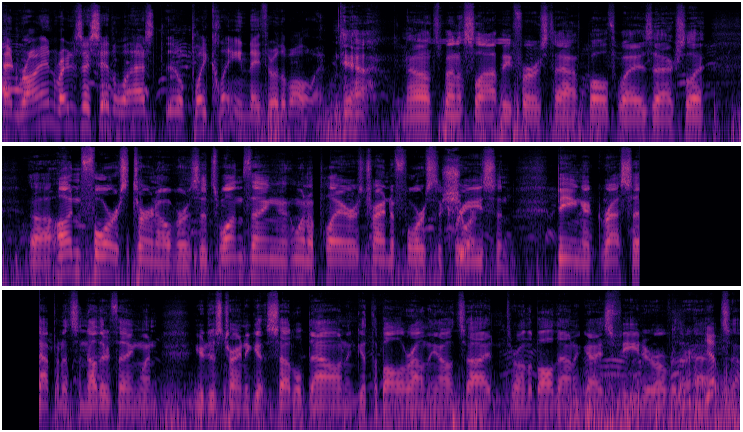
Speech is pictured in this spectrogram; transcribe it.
And Ryan, right as I say the last, it'll play clean. They throw the ball away. Yeah, no, it's been a sloppy first half both ways, actually. Uh, unforced turnovers. It's one thing when a player is trying to force the Sure. crease and being aggressive. And it's another thing when you're just trying to get settled down and get the ball around the outside and throwing the ball down a guy's feet or over their head. Yep. So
